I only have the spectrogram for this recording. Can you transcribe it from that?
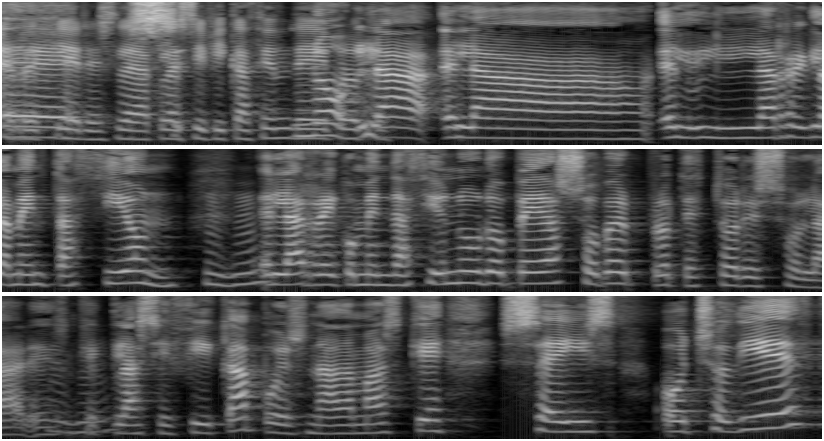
¿Te eh, refieres? La clasificación de. No, la, la, reglamentación, la recomendación europea sobre protectores solares, que clasifica pues nada más que 6, 8, 10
